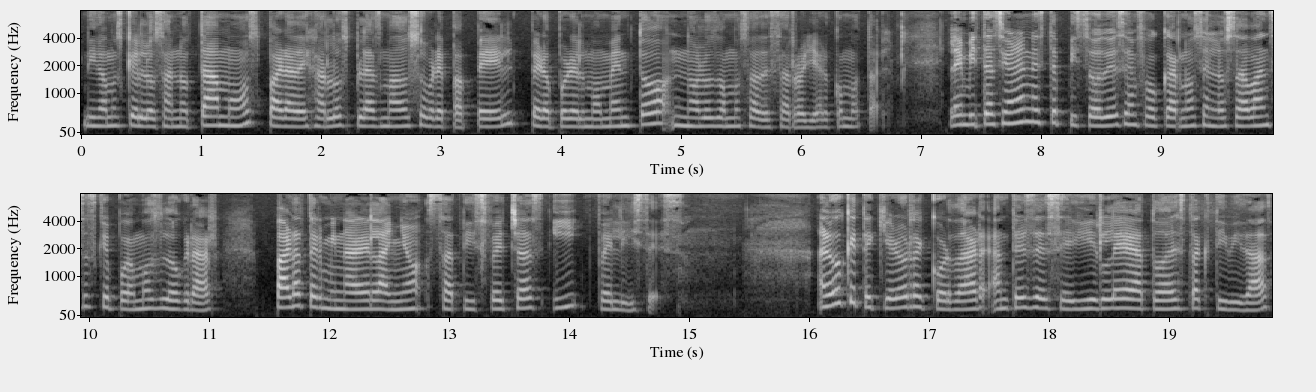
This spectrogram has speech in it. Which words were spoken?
Digamos que los anotamos para dejarlos plasmados sobre papel, pero por el momento no los vamos a desarrollar como tal. La invitación en este episodio es enfocarnos en los avances que podemos lograr para terminar el año satisfechas y felices. Algo que te quiero recordar antes de seguirle a toda esta actividad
